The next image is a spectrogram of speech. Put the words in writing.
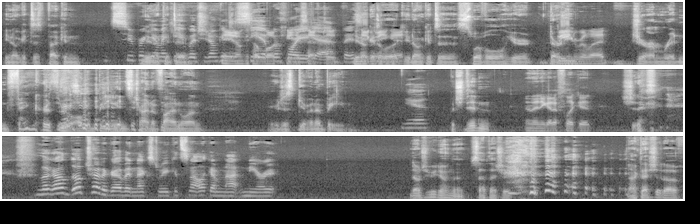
You don't get to fucking. It's super You don't get gimmicky, to- but you don't get Yeah, you to don't get see to it look, before just you have yeah. to- You don't get to look. yeah. You don't get to swivel your dirty Bean roulette. germ-ridden finger through all the beans trying to find one. You're just given a bean, yeah. but you didn't. And then you gotta flick it. She- Look, I'll I'll try to grab it next week. It's not like I'm not near it. Don't you be doing that. Stop that shit. Knock that shit off.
